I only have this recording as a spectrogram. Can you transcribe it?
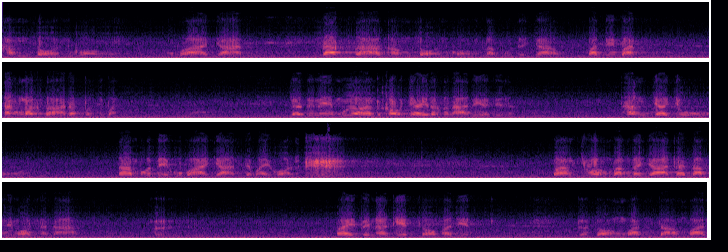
คำสอนของครูบาอาจารย์ รักษาคำสอนของพระพุทธเจ้า ปฏิบัติ ทั้งรักษาทั้งปฏิบัติ แล้วทีนี้เมื่อเข้าใจลักษณะนี้เนี่ยท่านจะอยู่ตามปกติครูบาอาจารย์สมัยก่อน บางช่วงบางระยะท่านรับนิมนต์นะนะไปเป็นอาทิตย์สองอาทิตย์ รือสองวันสามวัน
